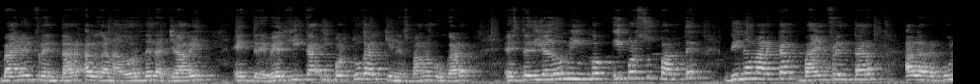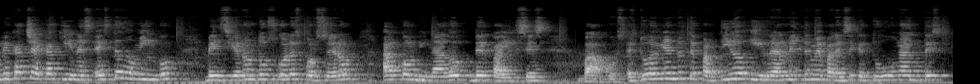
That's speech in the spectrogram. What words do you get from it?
van a enfrentar al ganador de la llave entre Bélgica y Portugal, quienes van a jugar este día domingo. Y por su parte, Dinamarca va a enfrentar a la República Checa, quienes este domingo vencieron dos goles por cero al combinado de Países Bajos. Estuve viendo este partido y realmente me parece que tuvo un antes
